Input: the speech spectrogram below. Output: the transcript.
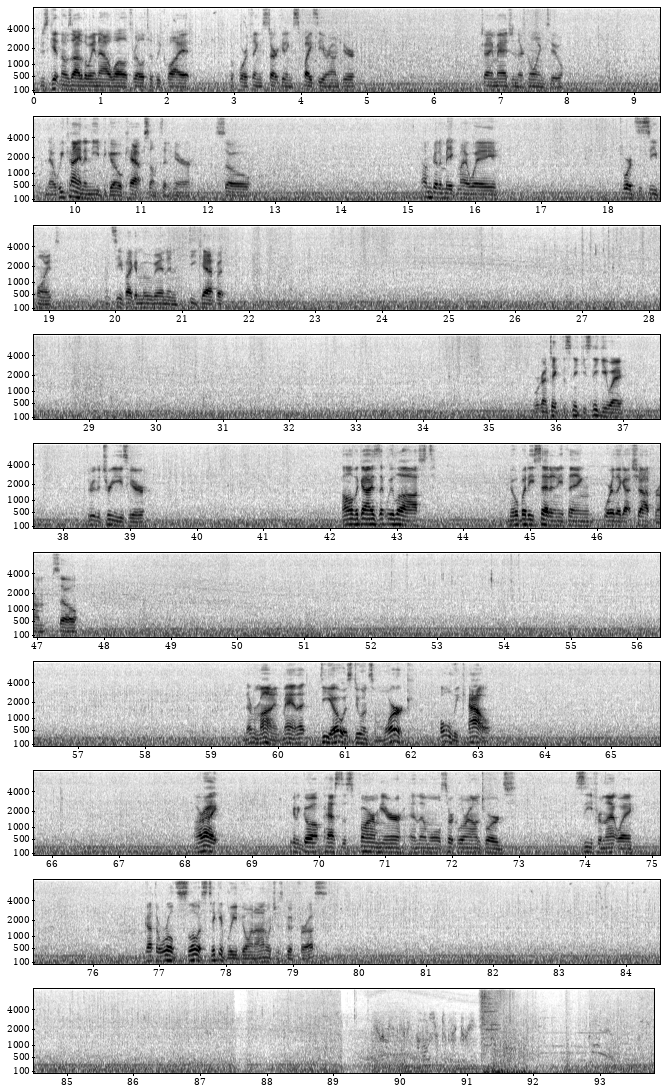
Just getting those out of the way now while it's relatively quiet before things start getting spicy around here. Which I imagine they're going to. Now we kind of need to go cap something here, so I'm gonna make my way towards the C point and see if I can move in and decap it. Gonna take the sneaky, sneaky way through the trees here. All the guys that we lost, nobody said anything where they got shot from, so. Never mind. Man, that DO is doing some work. Holy cow. All right. We're going to go up past this farm here, and then we'll circle around towards Z from that way. Got the world's slowest ticket bleed going on, which is good for us.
